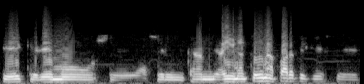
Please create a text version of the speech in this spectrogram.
que queremos eh, hacer un cambio. Hay una toda una parte que es eh,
